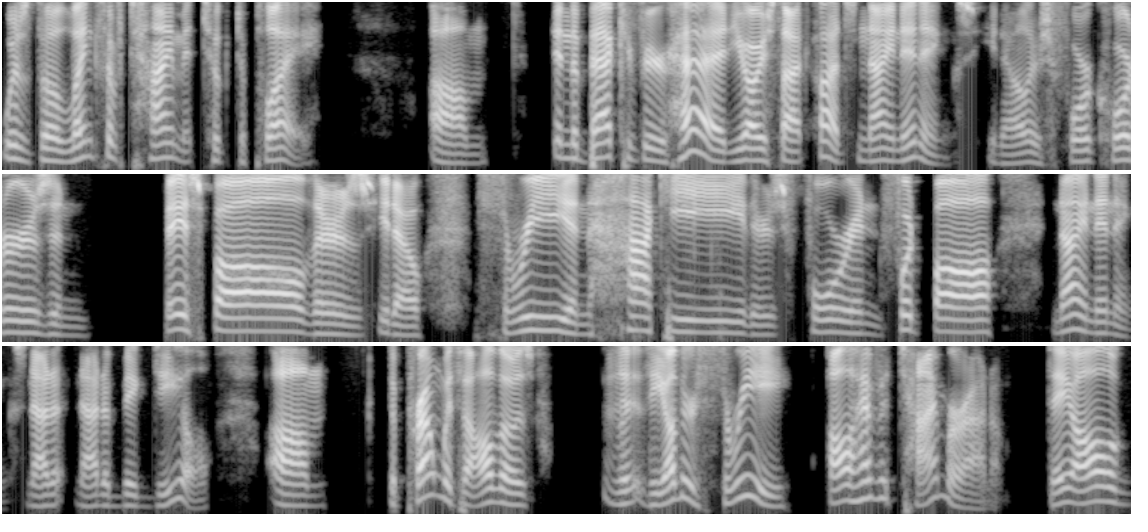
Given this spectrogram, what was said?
was the length of time it took to play. Um, in the back of your head, you always thought, "Oh, it's nine innings." You know, there's four quarters in baseball, there's, you know, three in hockey, there's four in football, nine innings, not a, not a big deal. Um, the problem with all those, the, the other three all have a timer on them. They all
